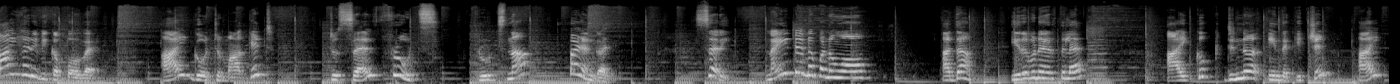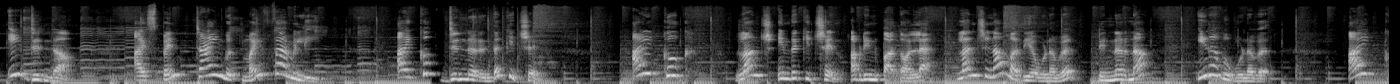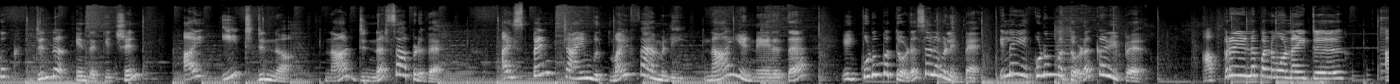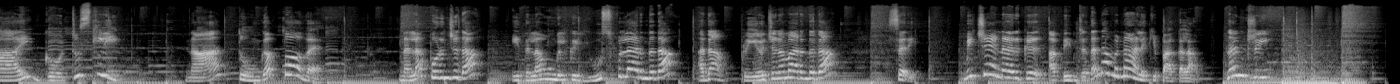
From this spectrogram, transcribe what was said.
காய்கறி விற்க போவேன். I go to market to sell fruits ஃப்ரூட்ஸ்னா பழங்கள். சரி நைட் என்ன பண்ணுவோம்? அதான் இரவு நேரத்துல I cook dinner in the kitchen I eat dinner I spend time with my family I cook dinner in the kitchen I cook lunch in the kitchen அப்படின்னு பார்த்தோம்ல. லஞ்ச்னா மதிய உணவு டின்னர்னா இரவு உணவு. I cook dinner in the kitchen I eat dinner நான் dinner சாப்பிடுவேன். I spend time with my family நான் என் நேரத்தை என் குடும்பத்தோட செலவழிப்பேன் இல்ல என் குடும்பத்தோட கழிப்பேன். அப்புறம் என்ன பண்ணுவோம் night I go to sleep நான் தூங்க போவேன். நல்லா புரிஞ்சுதா? இதெல்லாம் உங்களுக்கு யூஸ்ஃபுல்லா இருந்ததா? அதான் பிரயோஜனமா இருந்ததா? சரி மிச்சம் என்ன இருக்கு அப்படின்றத நம்ம நாளைக்கு பார்க்கலாம். நன்றி.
